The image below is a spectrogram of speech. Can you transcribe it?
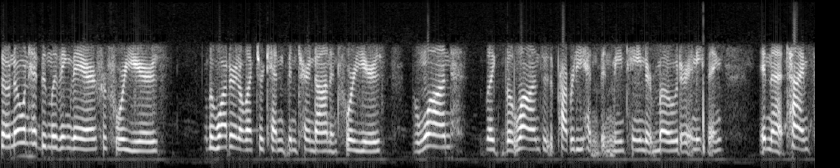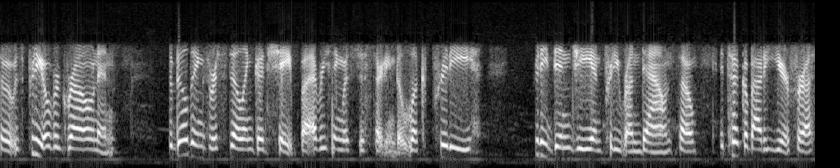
So no one had been living there for four years. The water and electric hadn't been turned on in four years. The lawn, like the lawns or the property, hadn't been maintained or mowed or anything in that time. So it was pretty overgrown and the buildings were still in good shape, but everything was just starting to look pretty, pretty dingy and pretty run down. So it took about a year for us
